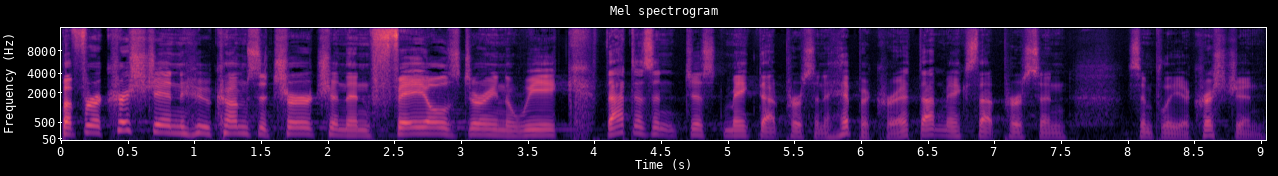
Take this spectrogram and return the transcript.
but for a Christian who comes to church and then fails during the week, that doesn't just make that person a hypocrite. That makes that person simply a Christian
